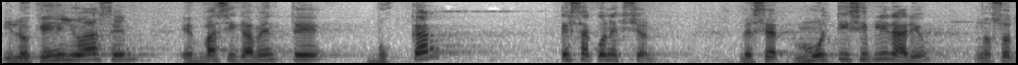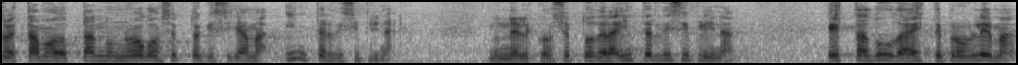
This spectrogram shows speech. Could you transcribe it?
y lo que ellos hacen es básicamente buscar esa conexión de ser multidisciplinario. Nosotros estamos adoptando un nuevo concepto que se llama interdisciplinario, donde el concepto de la interdisciplina, esta duda, este problema,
